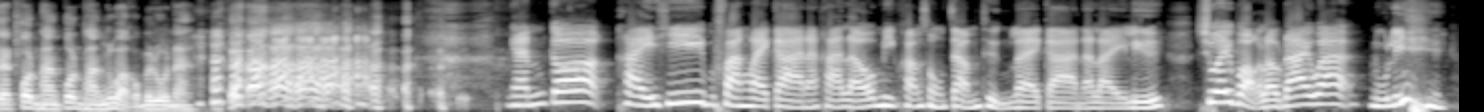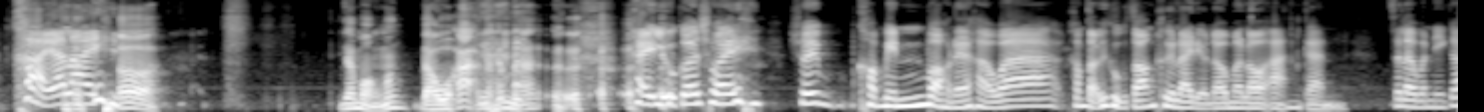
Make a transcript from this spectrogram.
จะก้นพังก้นพังหรือเปล่าก็ไม่รู้นะ งั้นก็ใครที่ฟังรายการนะคะ แล้วมีความทรงจำถึงรายการอะไร หรือช่วยบอกเราได้ว่าหนูลี่ขายอะไร เอออย่าหมองมั้งเดาว่างั้นนะเออใครรู้ก็ช่วยช่วยคอมเมนต์บอกหน่อยค่ะว่าคำตอบที่ถูกต้องคืออะไรเดี๋ยวเรามารออ่านกันสำหรับวันนี้ก็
